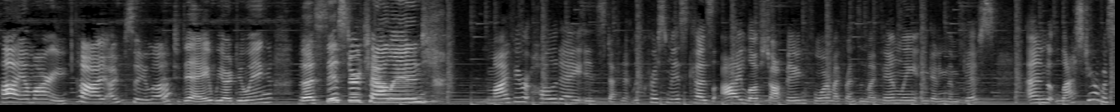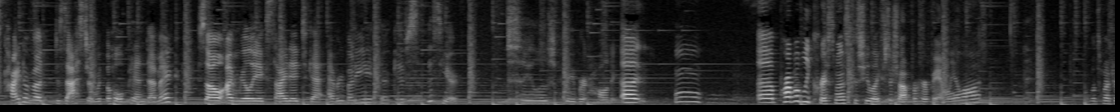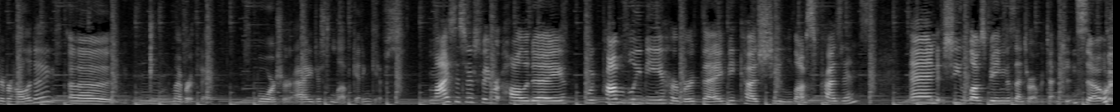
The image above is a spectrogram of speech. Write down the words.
Hi, I'm Ari. Hi, I'm Sayla. And today we are doing the Sister Challenge. My favorite holiday is definitely Christmas because I love shopping for my friends and my family and getting them gifts. And last year was kind of a disaster with the whole pandemic, so I'm really excited to get everybody their gifts this year. Sayla's favorite holiday. Uh, mm, uh, probably Christmas because she likes to shop for her family a lot. What's my favorite holiday? Uh, my birthday. For sure. I just love getting gifts. My sister's favorite holiday would probably be her birthday because she loves presents and she loves being the center of attention. So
